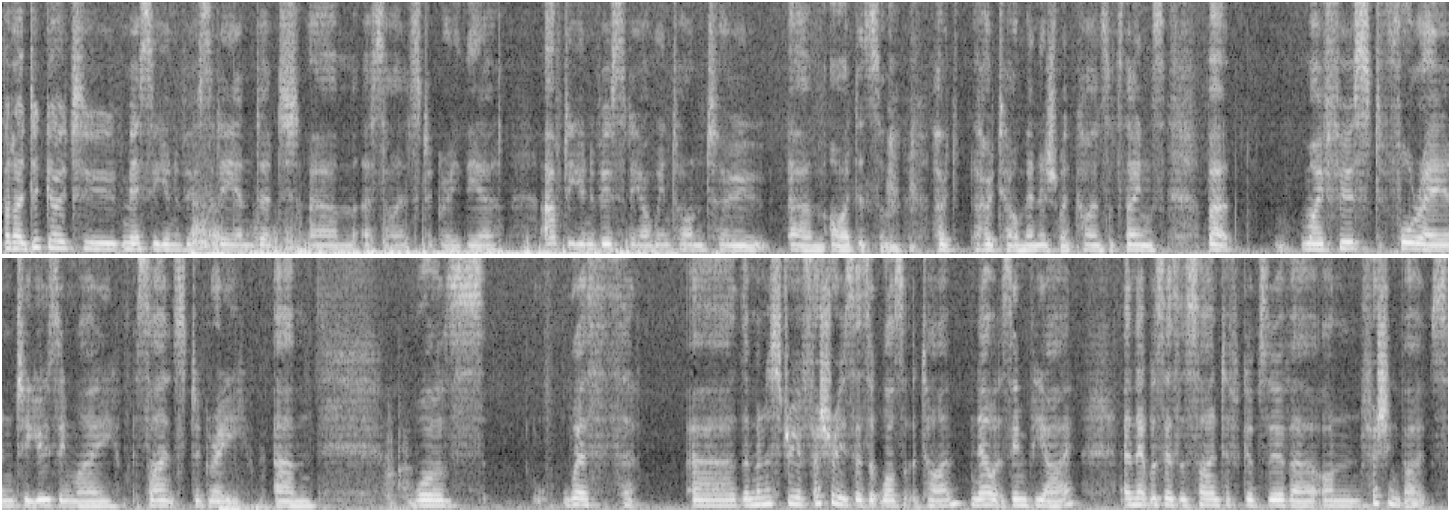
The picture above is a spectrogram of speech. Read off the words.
But I did go to Massey University and did um, a science degree there. After university, I went on to, um, oh, I did some ho- hotel management kinds of things. But my first foray into using my science degree um, was with uh, the Ministry of Fisheries as it was at the time. Now it's MPI, and that was as a scientific observer on fishing boats.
